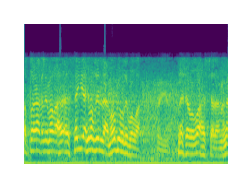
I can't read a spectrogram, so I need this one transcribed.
الطلاق للمرأة السيئة يرضي الله ما هو بيغضب الله. طيب. نسأل الله السلامة.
